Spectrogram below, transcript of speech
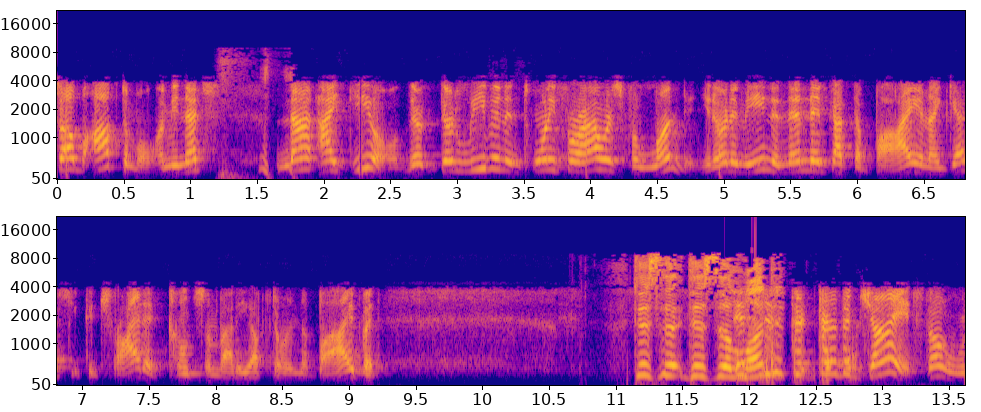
suboptimal. I mean, that's not ideal. They're they're leaving in 24 hours for London. You know what I mean? And then they've got the bye, and I guess you could try to coach somebody up during the bye, but Does the does the it's London just, they're, they're the Giants. They'll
